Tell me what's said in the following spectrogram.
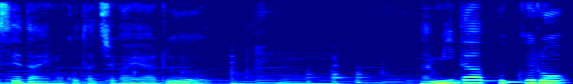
世代の子たちがやる、あの涙袋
